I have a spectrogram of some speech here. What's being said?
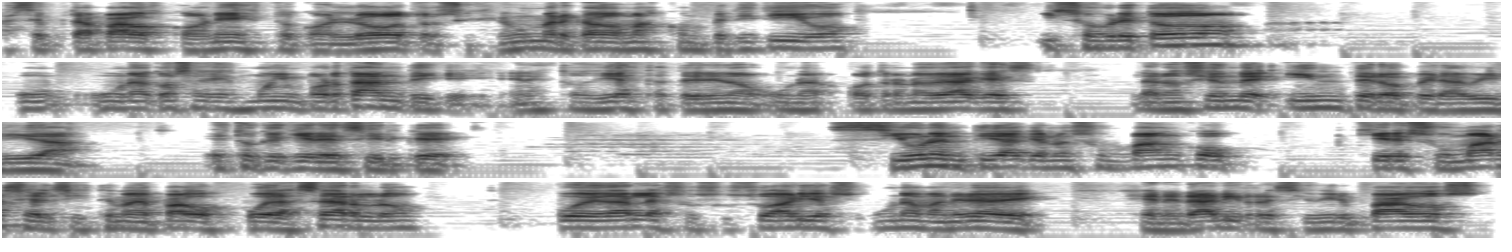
aceptar pagos con esto, con lo otro, se genera un mercado más competitivo. Y sobre todo, una cosa que es muy importante y que en estos días está teniendo una, otra novedad, que es la noción de interoperabilidad. ¿Esto qué quiere decir? Que si una entidad que no es un banco quiere sumarse al sistema de pagos, puede hacerlo, puede darle a sus usuarios una manera de generar y recibir pagos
